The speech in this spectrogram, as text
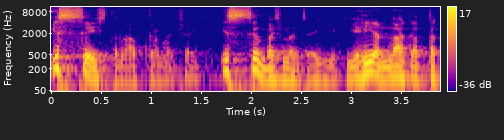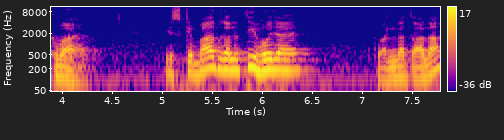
اس سے اجتناب کرنا چاہیے، اس سے بچنا چاہیے۔ یہی اللہ کا تقوی ہے۔ اس کے بعد غلطی ہو جائے تو اللہ تعالیٰ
